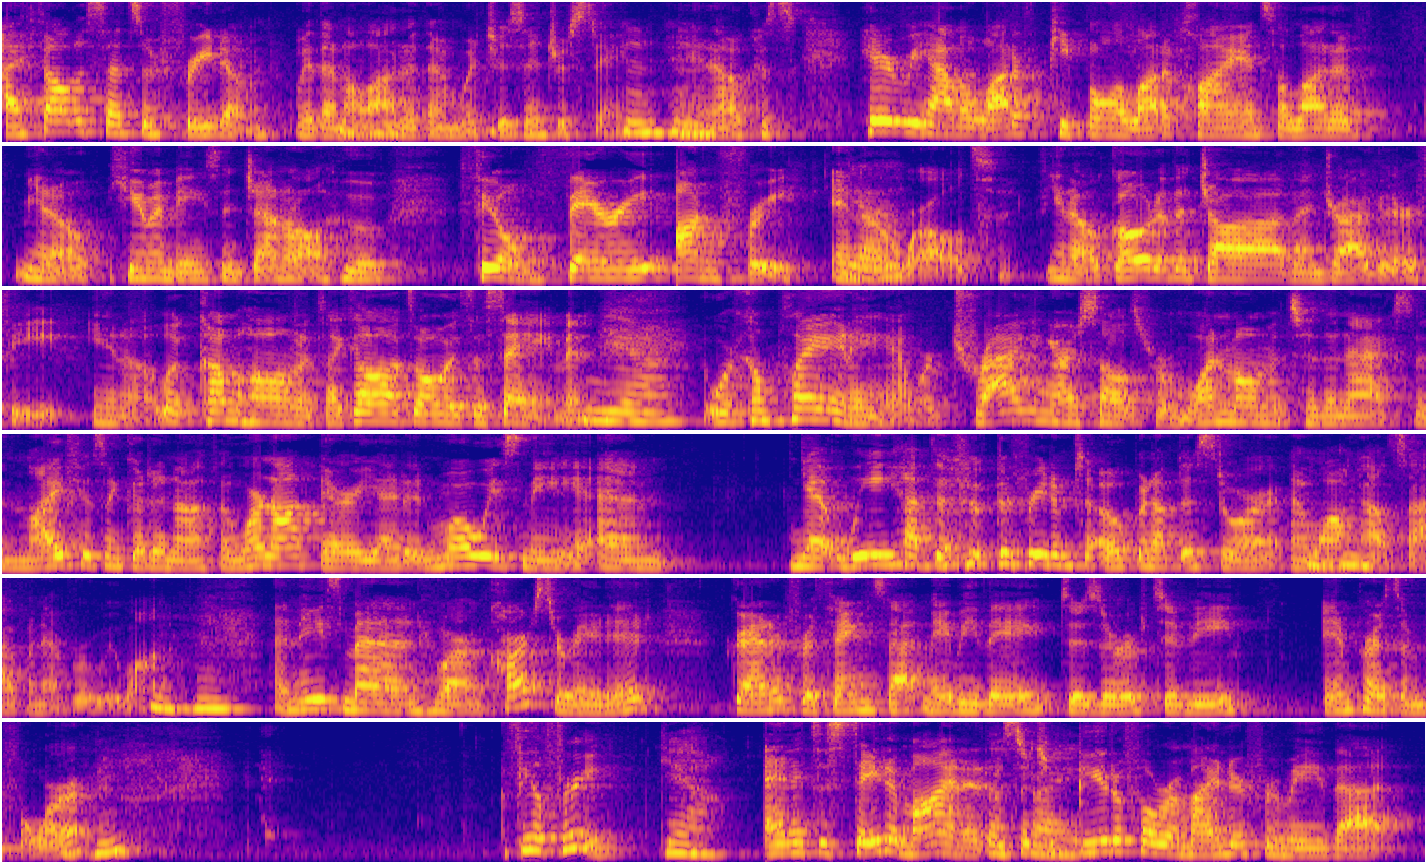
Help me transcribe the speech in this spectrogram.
I felt a sense of freedom within a lot mm-hmm. of them, which is interesting. Mm-hmm. You know, because here we have a lot of people, a lot of clients, a lot of you know human beings in general who feel very unfree in Yeah. their world. You know, go to the job and drag their feet. You know, look, come home. It's like, oh, it's always the same, and Yeah. we're complaining and we're dragging ourselves from one moment to the next, and life isn't good enough, and we're not there yet, and woe is me, and Yet we have the, the freedom to open up this door and walk mm-hmm. outside whenever we want. Mm-hmm. And these men who are incarcerated, granted for things that maybe they deserve to be in prison for, mm-hmm. Feel free. Yeah. And it's a state of mind. And it was such a beautiful reminder for me that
